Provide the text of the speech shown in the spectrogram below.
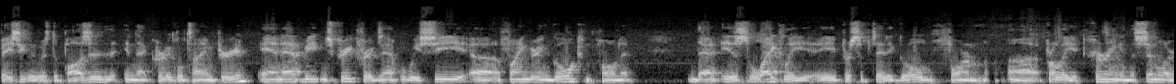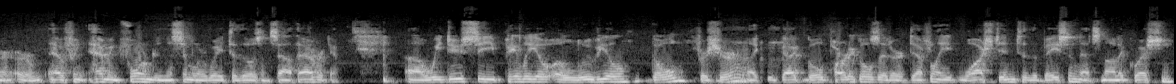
basically was deposited in that critical time period. And at Beaton's Creek, for example, we see uh, a fine grained gold component that is likely a precipitated gold form, uh, probably occurring in the similar or having, having formed in a similar way to those in South Africa. Uh, we do see paleo-alluvial gold for sure. Mm-hmm. Like we've got gold particles that are definitely washed into the basin. That's not a question,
